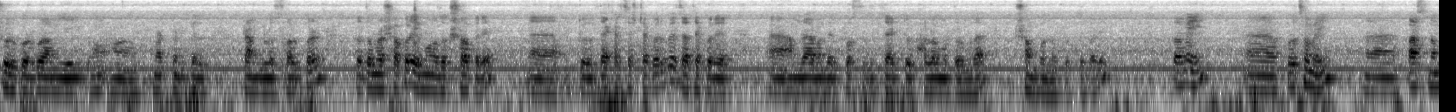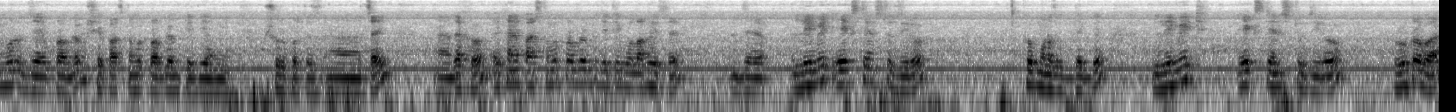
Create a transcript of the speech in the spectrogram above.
শুরু করব আমি এই ম্যাথমেটিক্যাল টার্মগুলো সলভ করার। তো তোমরা সকলেই মনোযোগ সহকারে একটু দেখার চেষ্টা করবে যাতে করে আমরা আমাদের প্রস্তুতিটা একটু ভালো মতো আমরা সম্পন্ন করতে পারি। তো আমি প্রথমেই পাঁচ নম্বর যে প্রবলেম সেই পাঁচ নম্বর প্রবলেমটি দিয়ে আমি শুরু করতে চাই। দেখো, এখানে পাঁচ নম্বর প্রবলেমটি যেটি বলা হয়েছে যে limit x tends to zero খুব মনোযোগ দেখবে। Limit x tends to zero root over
